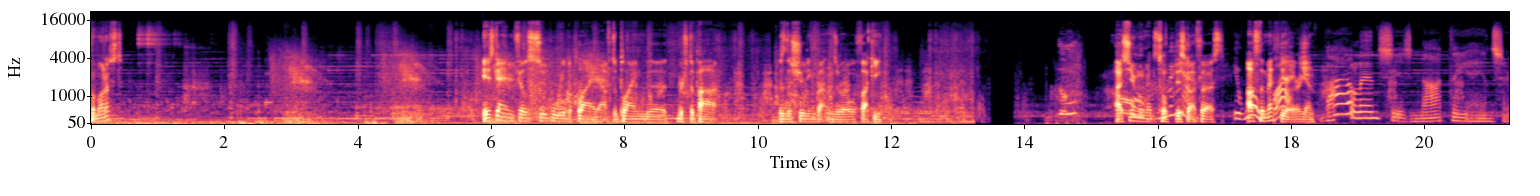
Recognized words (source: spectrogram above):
If I'm honest. This game feels super weird to play after playing the Rift Apart, because the shooting buttons are all fucky. I assume we're meant to talk to this guy first. Ask the meth budge. dealer again. Violence is not the answer.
